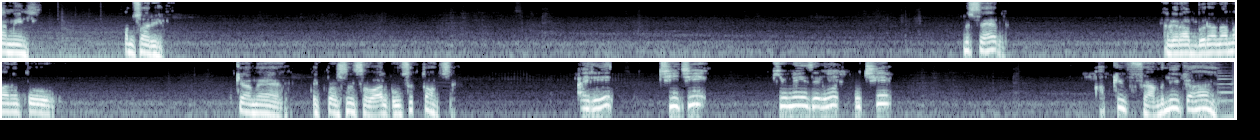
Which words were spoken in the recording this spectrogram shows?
I mean I am sorry Sahar अगर आप बुरा ना माने तो क्या मैं एक पर्सनल सवाल पूछ सकता हूँ आपसे? अरे जी जी। क्यों नहीं? ज़रूर पूछिए। आपकी फैमिली कहाँ है?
